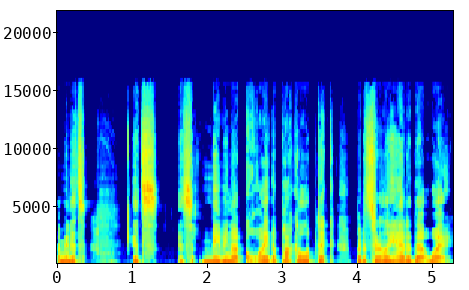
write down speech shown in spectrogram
I mean, it's it's it's maybe not quite apocalyptic, but it's certainly headed that way.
